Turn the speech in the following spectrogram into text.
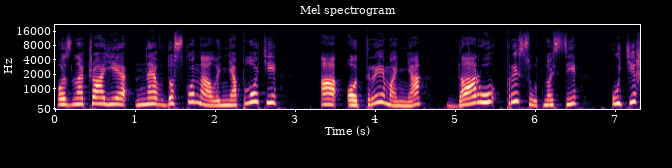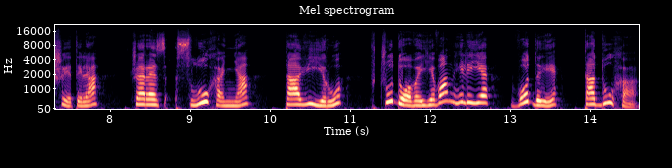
означає не вдосконалення плоті, а отримання дару присутності утішителя через слухання та віру в чудове Євангеліє води та духа.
